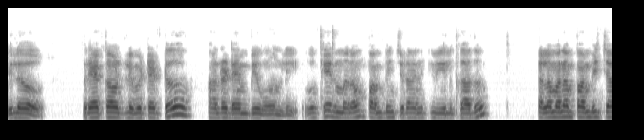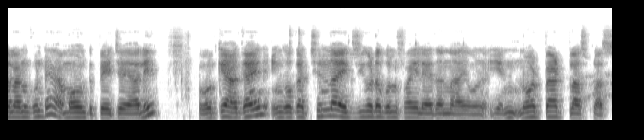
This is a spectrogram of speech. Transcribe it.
Below free account limited to hundred MB only okay ఇది మనం పంపించడానికి వీలు కాదు. ఒకవేళ మనం పంపించాలనుకుంటే అమౌంట్ పే చేయాలి. ఓకే అగైన్ ఇంకొక చిన్న ఎగ్జిక్యూటబుల్ ఫైల్ ఏదన్నా నోట్ ప్యాడ్ ప్లస్ ప్లస్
